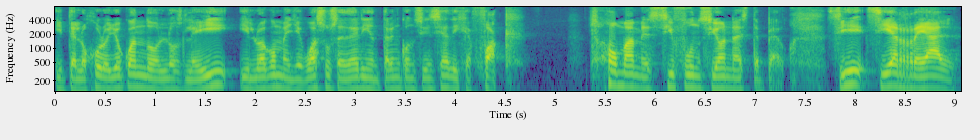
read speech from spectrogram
y te lo juro, yo cuando los leí y luego me llegó a suceder y entré en conciencia dije, fuck, no mames, sí funciona este pedo, sí, sí es real.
